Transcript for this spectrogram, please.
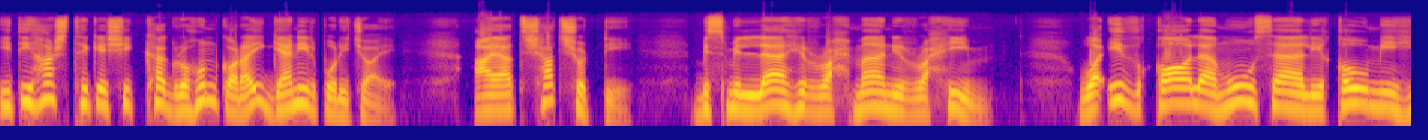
ইতিহাস থেকে শিক্ষা গ্রহণ করাই জ্ঞানীর পরিচয়। আয়াত সাতষট্টি, বিসমিল্লাহির রহমানির রাহিম। وإذ قال موسى لقومه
